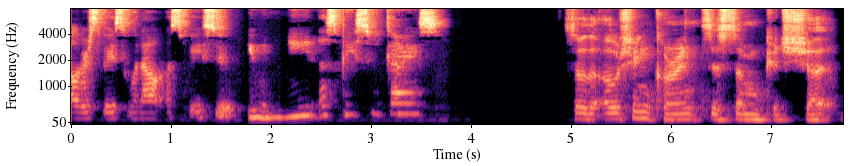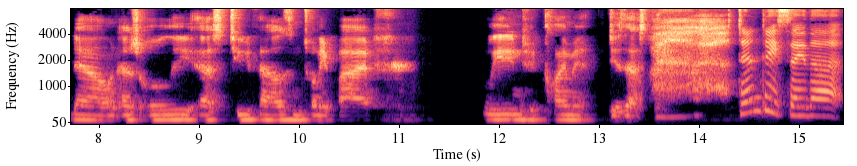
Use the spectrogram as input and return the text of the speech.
outer space without a spacesuit. You would need a spacesuit, guys. So the ocean current system could shut down as early as 2025, leading to climate disaster. Didn't they say that?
